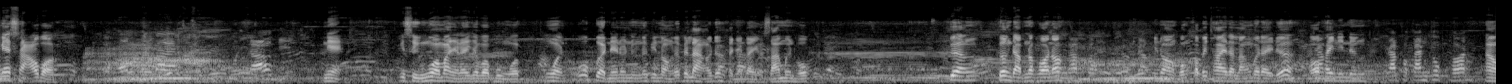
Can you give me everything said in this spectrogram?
แม่สาวบ่สาวที่เนี่ยไปซื้องัวมาอย่างไรจะว่าบุ้งว่างัวโอ้เปิดในนอยหนึงแล้วพี่น้องได้ไปล้างเอาเด้อกันอย่างไรก็36,000เครื่องเครื่องดับนะพอเนาะครับครับพี่น้องผมเขาไปถ่ายด้านหลังบ่ได้เด้อขออภัยนิดนึงรับประกันทุกทอนเอ้า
